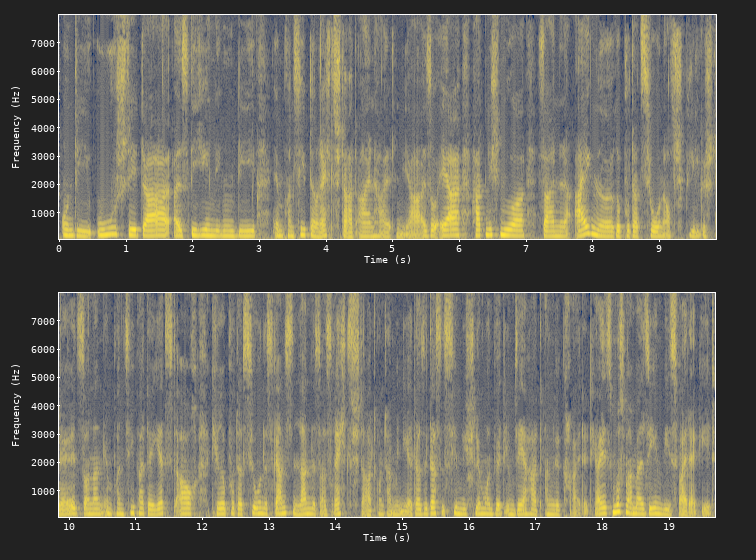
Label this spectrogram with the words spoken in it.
und die EU steht da als diejenigen, die im Prinzip den Rechtsstaat einhalten. Ja, also er hat nicht nur seine eigene Reputation aufs Spiel gestellt, sondern im Prinzip hat er jetzt auch die Reputation des ganzen Landes als Rechtsstaat kontaminiert. Also das ist ziemlich schlimm und wird ihm sehr hart angekreidet. Ja, jetzt muss man mal sehen, wie es weitergeht.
